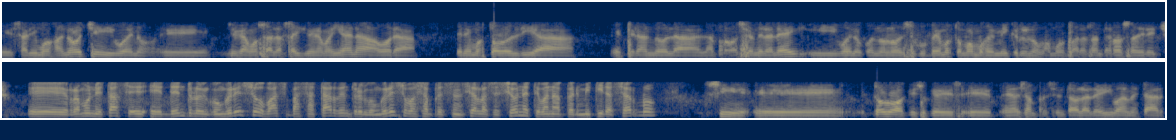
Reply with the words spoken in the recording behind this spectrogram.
eh, salimos anoche y bueno, eh, llegamos a las 6 de la mañana, ahora tenemos todo el día esperando la, aprobación de la ley y bueno, cuando nos desocupemos tomamos el micro y nos vamos para Santa Rosa derecho. Eh, Ramón, ¿estás eh, dentro del Congreso? ¿Vas, ¿Vas a estar dentro del Congreso? ¿Vas a presenciar las sesiones? ¿Te van a permitir hacerlo? Sí, eh, todo aquello que eh, hayan presentado la ley van a estar,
